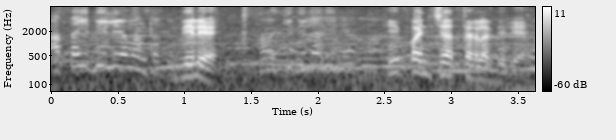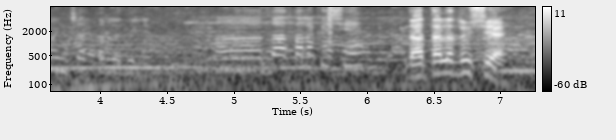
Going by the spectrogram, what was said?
आता ही दिली आहे म्हणता तुम्ही? दिले हा कितीला दिली आहे? ही पंच्याहत्तरला दिली आहे. पंच्याहत्तरला दिली आहे. अं, दाताला कशी आहे? दाताला दुशी आहे.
